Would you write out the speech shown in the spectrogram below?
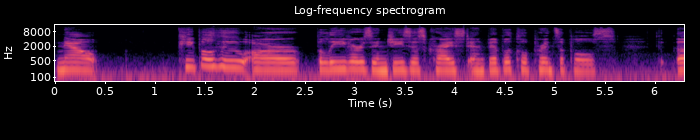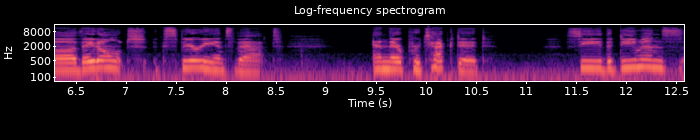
now, people who are believers in Jesus Christ and biblical principles, uh, they don't experience that and they're protected. See, the demons,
